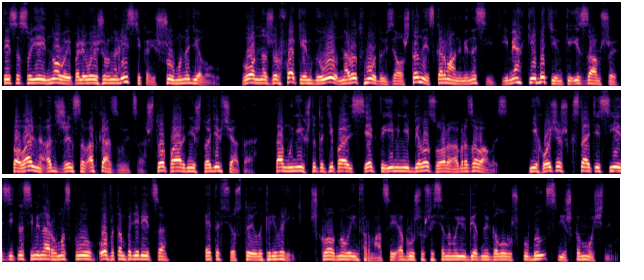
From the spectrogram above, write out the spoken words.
Ты со своей новой полевой журналистикой шуму наделал. Вон на журфаке МГУ народ в моду взял штаны с карманами носить и мягкие ботинки из замши. Повально от джинсов отказываются, что парни, что девчата. Там у них что-то типа секты имени Белозора образовалось. Не хочешь, кстати, съездить на семинар в Москву, опытом поделиться? Это все стоило переварить. Шквал новой информации, обрушившийся на мою бедную головушку, был слишком мощным.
